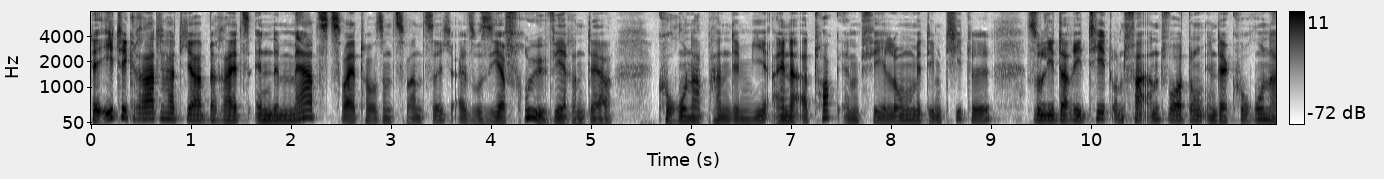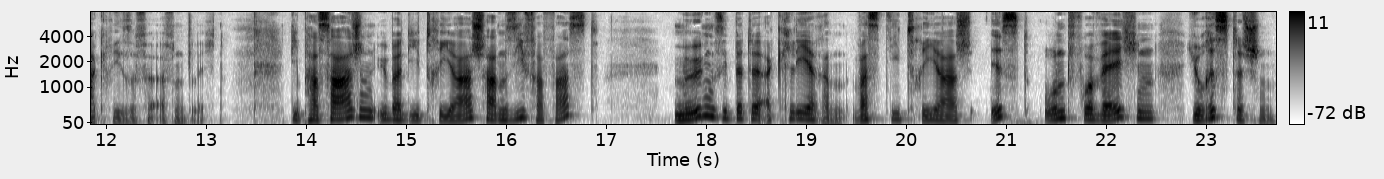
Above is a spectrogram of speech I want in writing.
Der Ethikrat hat ja bereits Ende März 2020, also sehr früh während der Corona-Pandemie, eine Ad-hoc-Empfehlung mit dem Titel Solidarität und Verantwortung in der Corona-Krise veröffentlicht. Die Passagen über die Triage haben Sie verfasst Mögen Sie bitte erklären, was die Triage ist und vor welchen juristischen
